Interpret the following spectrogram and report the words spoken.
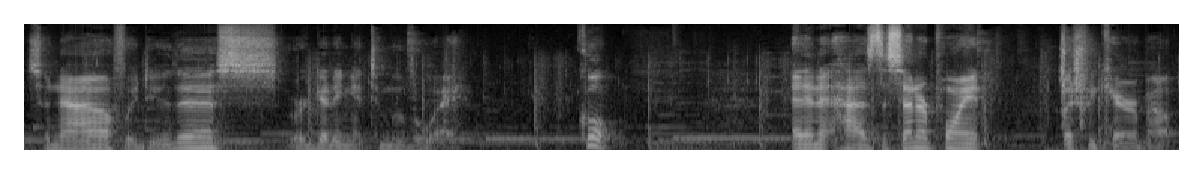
So now if we do this, we're getting it to move away. Cool. And then it has the center point, which we care about.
